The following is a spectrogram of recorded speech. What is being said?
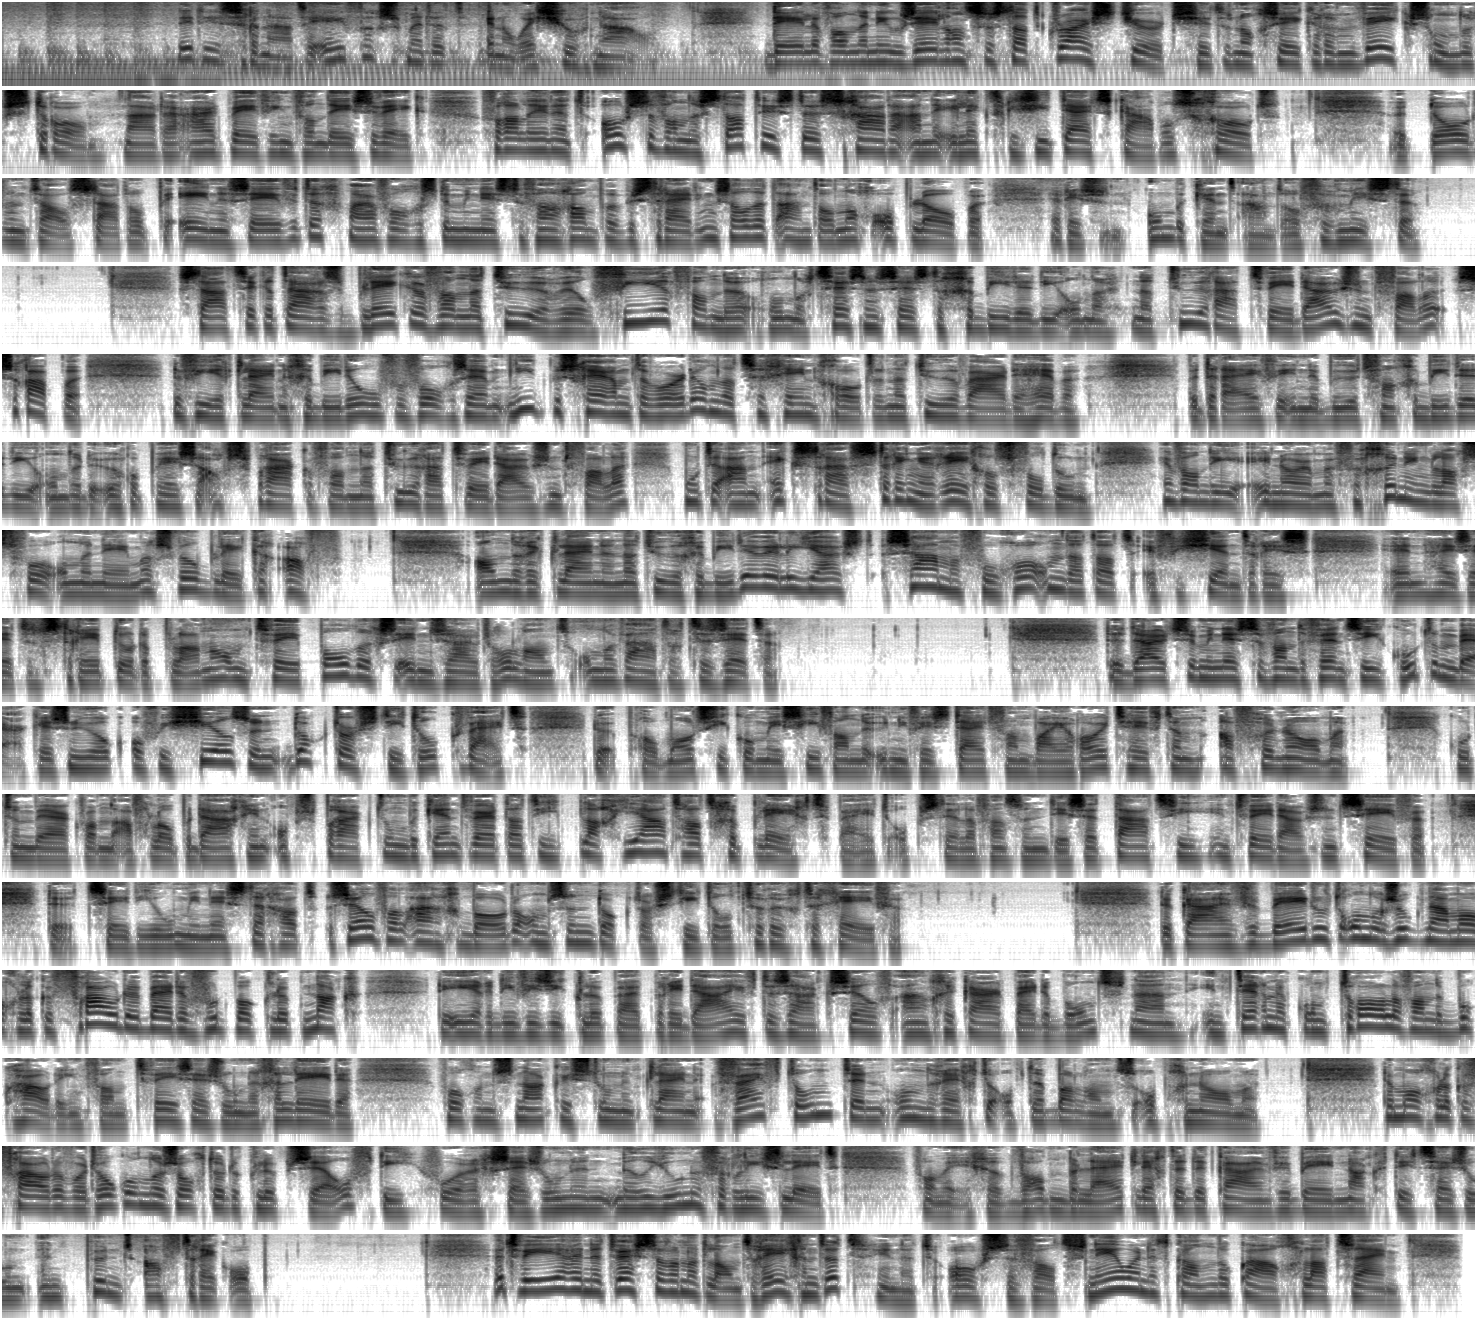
Dit is Renate Evers met het NOS Journaal. Delen van de Nieuw-Zeelandse stad Christchurch zitten nog zeker een week zonder stroom na de aardbeving van deze week. Vooral in het oosten van de stad is de schade aan de elektriciteitskabels groot. Het dodental staat op 71, maar volgens de minister van Rampenbestrijding zal het aantal nog oplopen. Er is een onbekend aantal vermisten. Staatssecretaris Bleker van Natuur wil vier van de 166 gebieden die onder Natura 2000 vallen schrappen. De vier kleine gebieden hoeven volgens hem niet beschermd te worden omdat ze geen grote natuurwaarde hebben. Bedrijven in de buurt van gebieden die onder de Europese afspraken van Natura 2000 vallen moeten aan extra strenge regels voldoen. En van die enorme vergunninglast voor ondernemers wil Bleker af. Andere kleine natuurgebieden willen juist samenvoegen omdat dat efficiënter is. En hij zet een streep door de plannen om twee polders in Zuid-Holland onder water te zetten. De Duitse minister van Defensie Gutenberg is nu ook officieel zijn dokterstitel kwijt. De promotiecommissie van de Universiteit van Bayreuth heeft hem afgenomen. Gutenberg kwam de afgelopen dagen in opspraak toen bekend werd dat hij plagiaat had gepleegd bij het opstellen van zijn dissertatie in 2007. De CDU-minister had zelf al aangeboden om zijn dokterstitel terug te geven. De KNVB doet onderzoek naar mogelijke fraude bij de voetbalclub NAC. De eredivisieclub uit Breda heeft de zaak zelf aangekaart bij de bond... na een interne controle van de boekhouding van twee seizoenen geleden. Volgens NAC is toen een kleine vijf ton ten onrechte op de balans opgenomen. De mogelijke fraude wordt ook onderzocht door de club zelf... die vorig seizoen een miljoenenverlies leed. Vanwege wanbeleid legde de KNVB NAC dit seizoen een puntaftrek op. Het weer in het westen van het land regent het. In het oosten valt sneeuw en het kan lokaal glad zijn.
